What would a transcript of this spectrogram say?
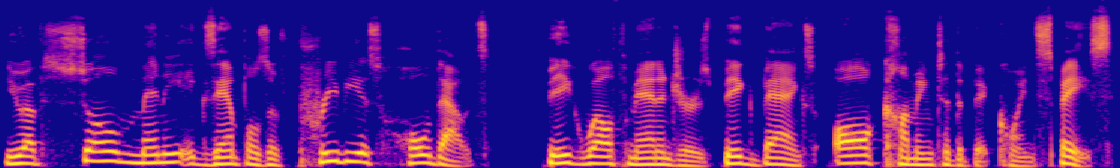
You have so many examples of previous holdouts, big wealth managers, big banks, all coming to the Bitcoin space.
